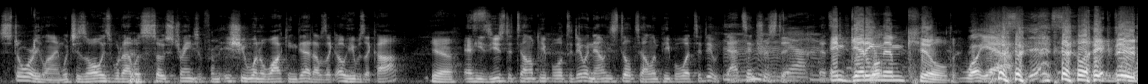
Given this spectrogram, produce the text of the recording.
storyline, which is always what I was so strange from issue one of Walking Dead. I was like, oh, he was a cop. Yeah. And he's used to telling people what to do, and now he's still telling people what to do. That's mm-hmm. interesting. Yeah. That's And getting Well- them killed. Well, yeah. like, dude.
